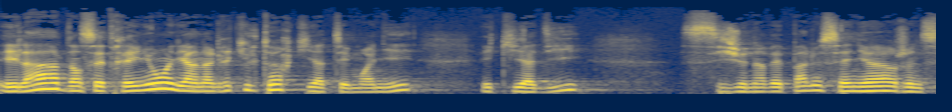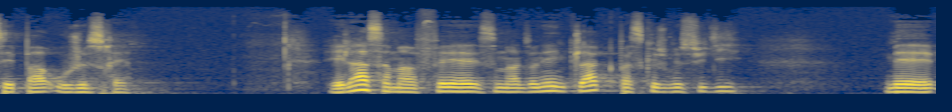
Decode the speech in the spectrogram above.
Et là, dans cette réunion, il y a un agriculteur qui a témoigné et qui a dit, si je n'avais pas le Seigneur, je ne sais pas où je serais. Et là, ça m'a ça m'a donné une claque parce que je me suis dit, mais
